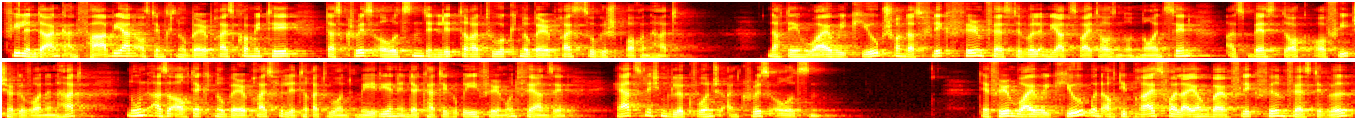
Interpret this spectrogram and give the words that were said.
Vielen Dank an Fabian aus dem Knobelpreiskomitee, das Chris Olsen den Literatur-Knobelpreis zugesprochen hat. Nachdem Why We Cube schon das Flick Film Festival im Jahr 2019 als Best Doc or Feature gewonnen hat, nun also auch der Nobelpreis für Literatur und Medien in der Kategorie Film und Fernsehen. Herzlichen Glückwunsch an Chris Olsen. Der Film Why We Cube und auch die Preisverleihung beim Flick Film Festival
